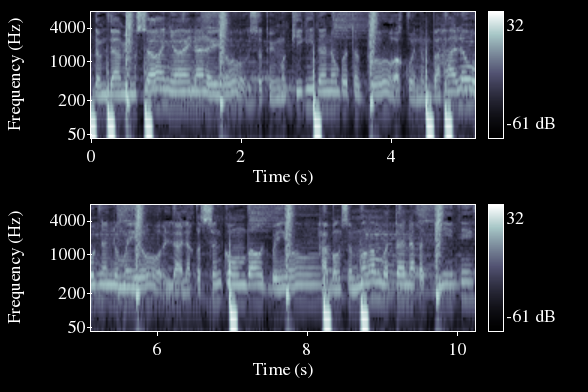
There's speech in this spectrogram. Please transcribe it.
Damdamin mo sa kanya ay nalayo. Sa tuwing makikita ng patago Ako nang bahala, huwag nang lumayo. Lalakasan ko ang bawat bayo. Habang sa mga mata nakatitig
